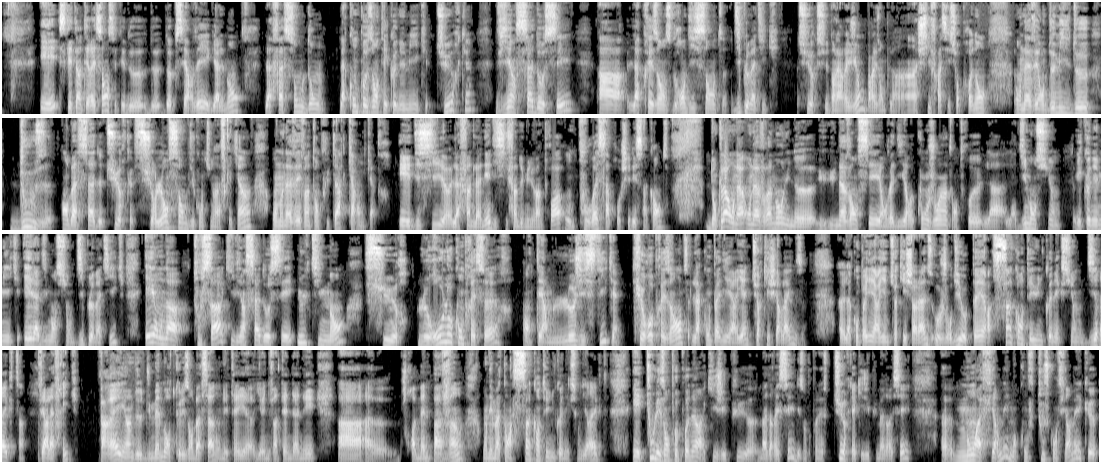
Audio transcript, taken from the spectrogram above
Et ce qui était intéressant, c'était d'observer également la façon dont la composante économique turque vient s'adosser à la présence grandissante diplomatique turque dans la région. Par exemple, un, chiffre assez surprenant, on avait en 2002 12 ambassades turques sur l'ensemble du continent africain, on en avait 20 ans plus tard 44. Et d'ici euh, la fin de l'année, d'ici fin 2023, on pourrait s'approcher des 50. Donc là, on a, on a vraiment une, une avancée, on va dire, conjointe entre la, la dimension économique et la dimension diplomatique, et on a tout ça qui vient s'adosser ultimement sur le rouleau compresseur en termes logistiques que représente la compagnie aérienne Turkish Airlines. Euh, la compagnie aérienne Turkish Airlines aujourd'hui opère 51 connexions directes vers l'Afrique pareil, hein, du même ordre que les ambassades. On était il y a une vingtaine d'années à, je crois même pas 20. On est maintenant à 51 connexions directes. Et tous les entrepreneurs à qui j'ai pu m'adresser, des entrepreneurs turcs à qui j'ai pu m'adresser, m'ont affirmé, m'ont tous confirmé que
